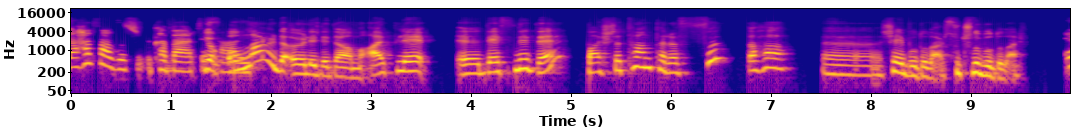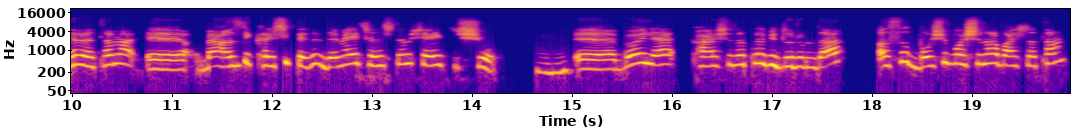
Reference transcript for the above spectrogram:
daha fazla kabahate Yok sahip. onlar da öyle dedi ama Alp'le e, Defne de başlatan tarafı daha e, şey buldular, suçlu buldular. Evet ama e, ben azıcık karışık dedim. Demeye çalıştığım şey şu. Hı hı. E, böyle karşılıklı bir durumda asıl boşu boşuna başlatan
